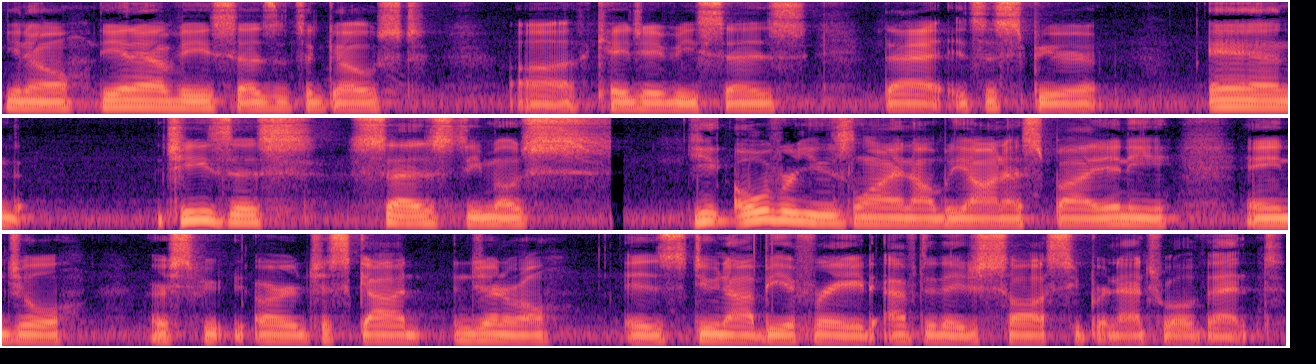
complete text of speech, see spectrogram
You know, the NIV says it's a ghost. Uh, the KJV says that it's a spirit, and Jesus says the most overused line. I'll be honest, by any angel or sp- or just God in general is "Do not be afraid." After they just saw a supernatural event,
